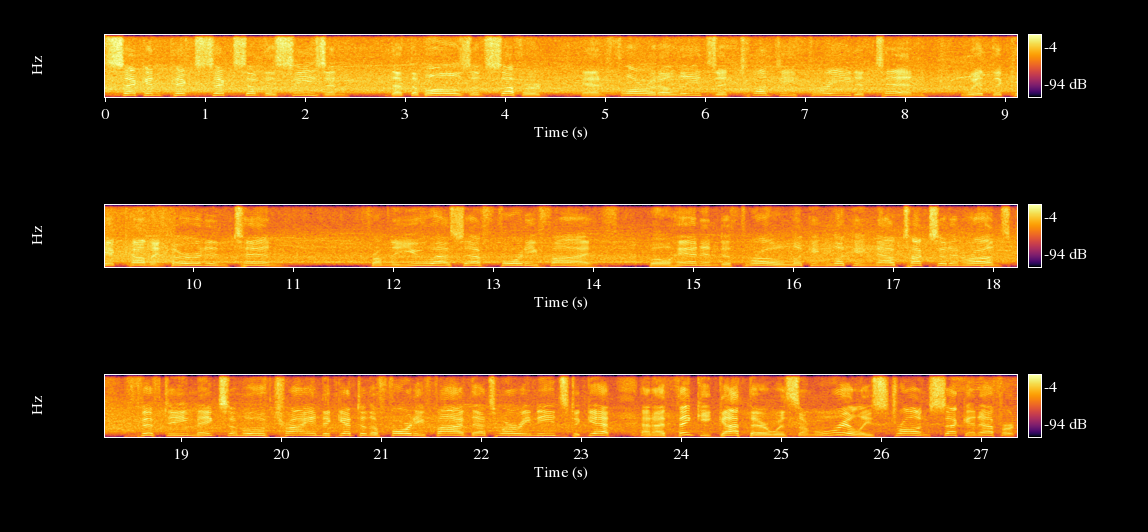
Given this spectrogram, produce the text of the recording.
Second pick six of the season that the Bulls have suffered, and Florida leads it 23 to 10 with the kick coming. Third and 10 from the USF 45. Bohannon to throw, looking, looking, now tucks it and runs. 50, makes a move trying to get to the 45. That's where he needs to get. And I think he got there with some really strong second effort.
